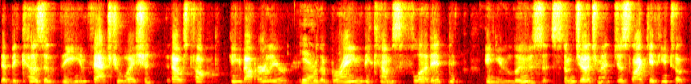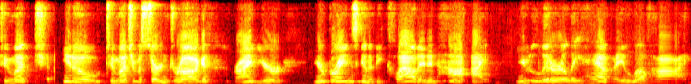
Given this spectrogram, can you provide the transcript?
that because of the infatuation that I was talking about earlier, yeah. where the brain becomes flooded and you lose some judgment, just like if you took too much, you know, too much of a certain drug right? Your your brain's going to be clouded and high. You literally have a love high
